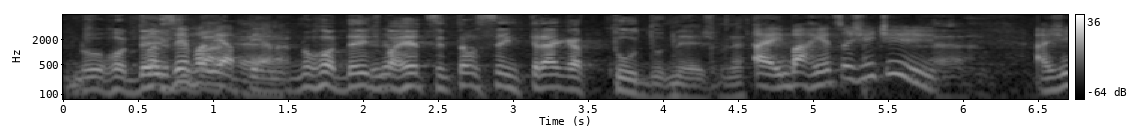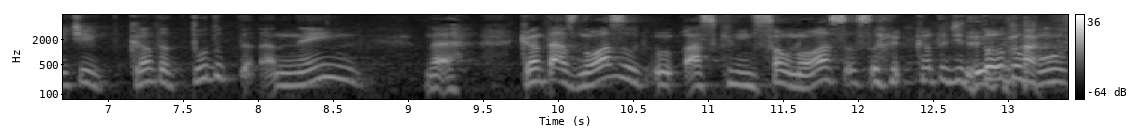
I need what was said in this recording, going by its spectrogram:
no rodeio fazer valer a pena. É, no rodeio Entendeu? de Barretos, então, você entrega tudo mesmo, né? Ah, em Barretos a gente. É a gente canta tudo, nem. Né? Canta as nossas, as que não são nossas, canta de todo mundo.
